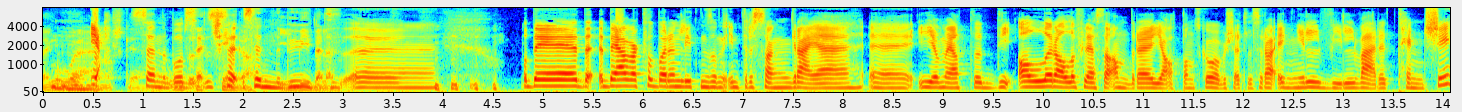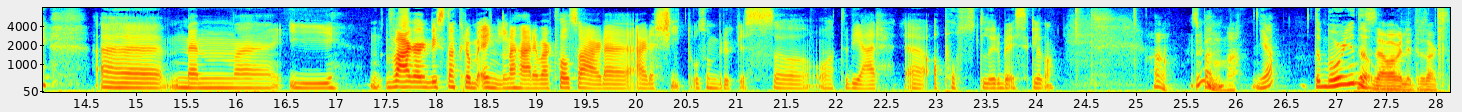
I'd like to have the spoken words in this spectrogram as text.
Den gode ja. norske sendebod, omsetninga i Bibelen. Og det, det, er i hvert fall bare en liten sånn interessant greie, eh, i og med at de aller, aller fleste andre japanske oversettelser av engel vil være tenshi, eh, men eh, i hver gang de snakker om englene her, i hvert fall, så er det, er det Shito som brukes, og, og at de er eh, apostler, basically, da. Ah, spennende. Mm. Ja. The more you know. Det syns jeg var veldig interessant.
